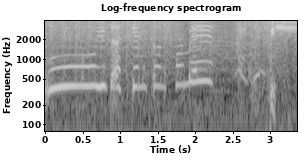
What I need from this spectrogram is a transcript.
Ooh, you guys came down for me. Fish.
